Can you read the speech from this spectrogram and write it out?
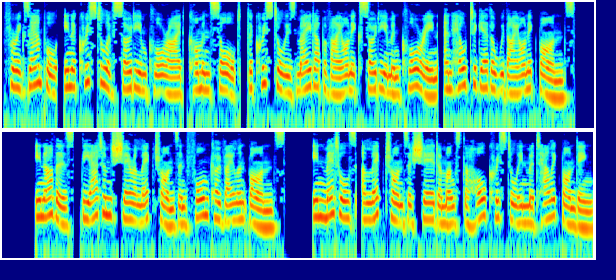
For example, in a crystal of sodium chloride common salt, the crystal is made up of ionic sodium and chlorine, and held together with ionic bonds. In others, the atoms share electrons and form covalent bonds. In metals, electrons are shared amongst the whole crystal in metallic bonding.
